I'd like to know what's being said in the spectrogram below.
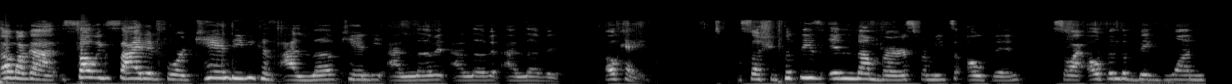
Oh my God. So excited for candy because I love candy. I love it. I love it. I love it. Okay. So she put these in numbers for me to open. So I opened the big one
